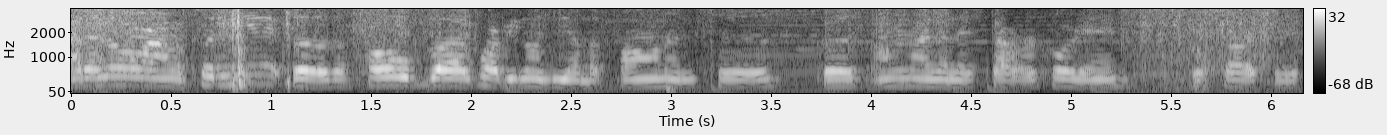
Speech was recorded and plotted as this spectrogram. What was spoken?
I don't know where i'm putting it so the whole vlog probably gonna be on the phone until because i'm not gonna stop recording the charges.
